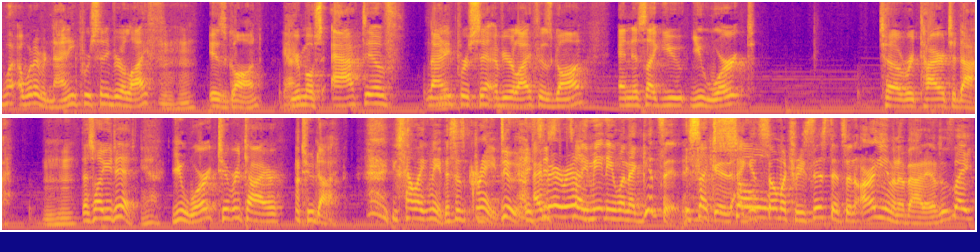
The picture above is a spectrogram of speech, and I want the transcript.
what, whatever 90 percent of your life is gone. Mm-hmm. Yeah. Your most active 90 percent of your life is gone, and it's like you you worked to retire to die. That's all you did. Mm-hmm. Yeah. You worked to retire to die. You sound like me. This is great. Dude, it's I just very rarely like- meet anyone that gets it. It's like so- I get so much resistance and argument about it. I'm just like,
